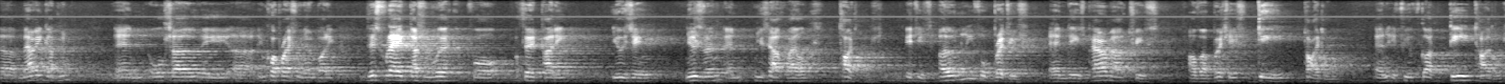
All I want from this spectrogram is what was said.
uh, Maori government and also the uh, incorporation of everybody, this flag doesn't work for a third party using New Zealand and New South Wales titles. It is only for British and these paramount chiefs of a British D title. And if you've got D titles,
